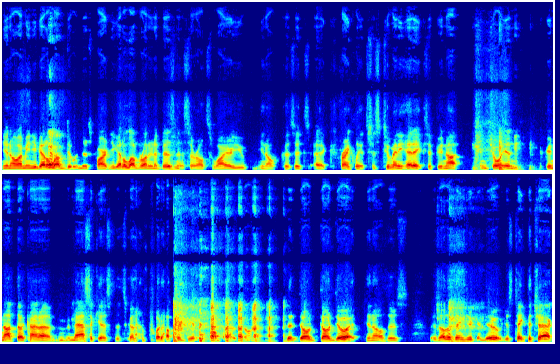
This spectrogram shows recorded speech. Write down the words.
You know, I mean, you got to Yeah. love doing this part. You got to love running a business, or else why are you, you know, because it's uh, frankly, it's just too many headaches. If you're not enjoying, if you're not the kind of masochist that's going to put up with being a small business owner, then don't don't do it. You know, there's there's other things you can do. Just take the check.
